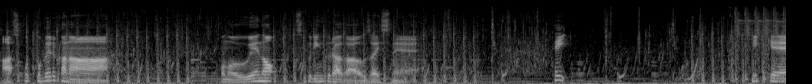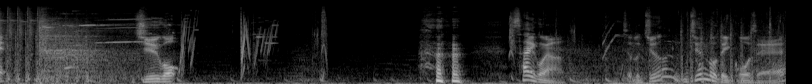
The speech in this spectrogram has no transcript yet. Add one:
あそこ飛べるかな？この上のスプリンクラーがうざいっすね。へいみっけ15最後やん。ちょっと順順路で行こうぜ。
